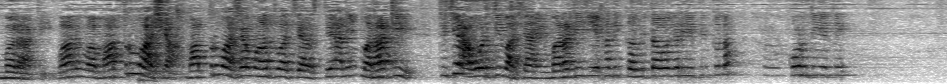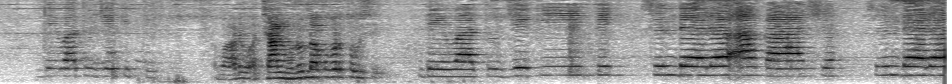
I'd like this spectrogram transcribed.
मराठी. वा रे वा मातृभाषा. मातृभाषा महत्वाची असते आणि मराठी तिची आवडती भाषा आहे. मराठीची एखादी कविता वगैरे येते तुला? कोणती येते? देवा तुझे किती. वा रे वा छान. म्हणून दाखव बरं थोडीशी. देवा तुझे किती सुंदर आकाश सुंदर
